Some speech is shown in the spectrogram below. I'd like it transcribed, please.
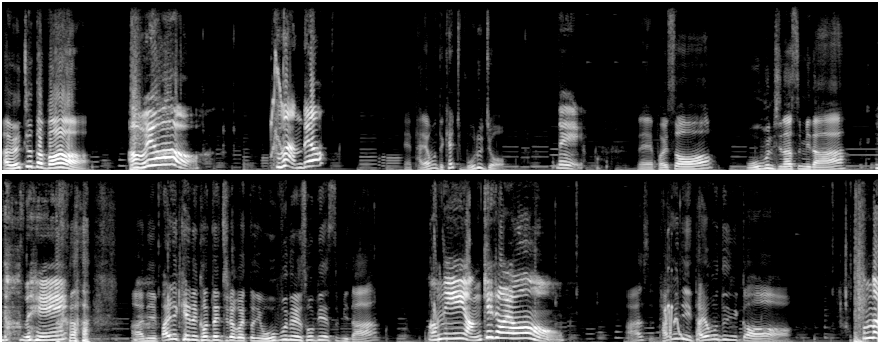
아, 왜 쳐다봐? 아, 왜요? 그건 안 돼요? 네, 다이아몬드 캘줄 모르죠? 네. 네, 벌써 5분 지났습니다. 네. 아니, 빨리 캐는 컨텐츠라고 했더니 5분을 소비했습니다. 아니, 안 캐져요. 알았어. 당연히 다이아몬드니까. 근데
